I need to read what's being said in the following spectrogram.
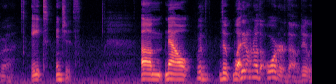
Right. eight inches. Um, now Well, the what? We don't know the order though, do we?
